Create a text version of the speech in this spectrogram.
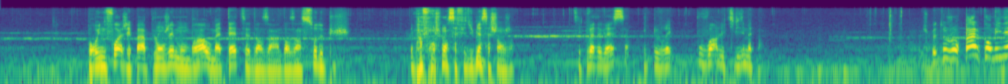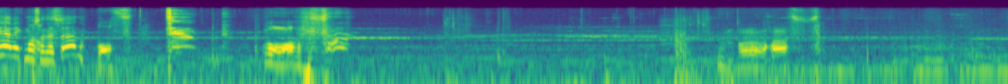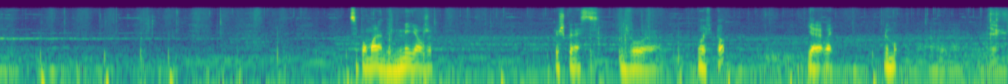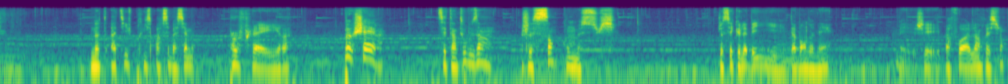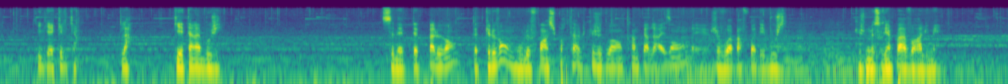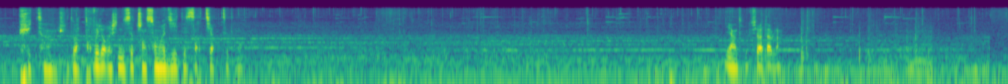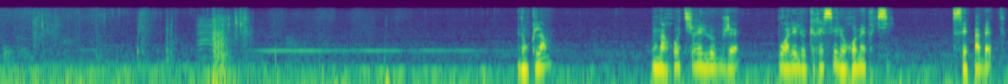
Pour une fois, j'ai pas à plonger mon bras ou ma tête dans un, dans un seau de pu. Et ben franchement, ça fait du bien, ça change. C'est couvert de graisse, je devrais pouvoir l'utiliser maintenant. Je peux toujours pas le combiner avec mon sonotone pour moi l'un des meilleurs jeux que je connaisse. Niveau... Euh... Oh Il y a... Ouais. Le mot. Note hâtive prise par Sébastien Purcher. Purcher C'est un Toulousain. Je sens qu'on me suit. Je sais que l'abbaye est abandonnée, mais j'ai parfois l'impression qu'il y a quelqu'un, là, qui éteint la bougie. Ce n'est peut-être pas le vent, peut-être que le vent ou le froid insupportable que je dois en train de perdre la raison, mais je vois parfois des bougies que je ne me souviens pas avoir allumées. Putain, je dois trouver l'origine de cette chanson maudite et sortir de cet endroit. Il y a un truc sur la table. Donc là, on a retiré l'objet pour aller le graisser et le remettre ici. C'est pas bête,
